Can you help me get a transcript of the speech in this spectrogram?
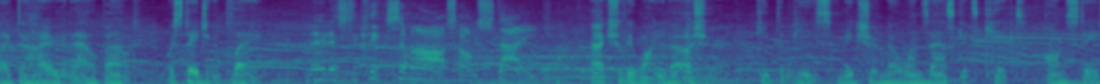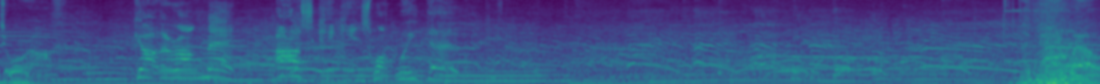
Like to hire you to help out. We're staging a play. Need us to kick some ass on stage. Actually want you to usher. Keep the peace. Make sure no one's ass gets kicked, on stage or off. Got the wrong man. Ass kicking's what we do. I pay well.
